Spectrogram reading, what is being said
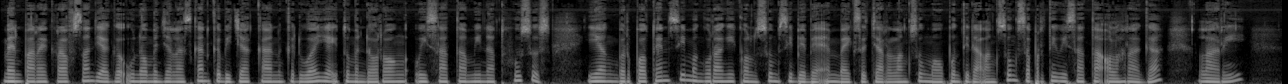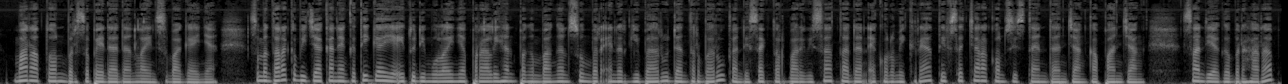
Menparekraf Sandiaga Uno menjelaskan kebijakan kedua yaitu mendorong wisata minat khusus yang berpotensi mengurangi konsumsi BBM baik secara langsung maupun tidak langsung seperti wisata olahraga, lari, maraton, bersepeda, dan lain sebagainya. Sementara kebijakan yang ketiga yaitu dimulainya peralihan pengembangan sumber energi baru dan terbarukan di sektor pariwisata dan ekonomi kreatif secara konsisten dan jangka panjang. Sandiaga berharap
